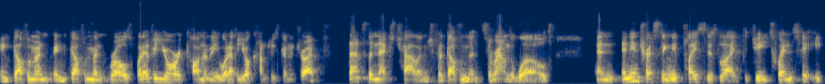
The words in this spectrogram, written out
in government, in government roles, whatever your economy, whatever your country is going to drive, that's the next challenge for governments around the world. And, and interestingly, places like the G20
